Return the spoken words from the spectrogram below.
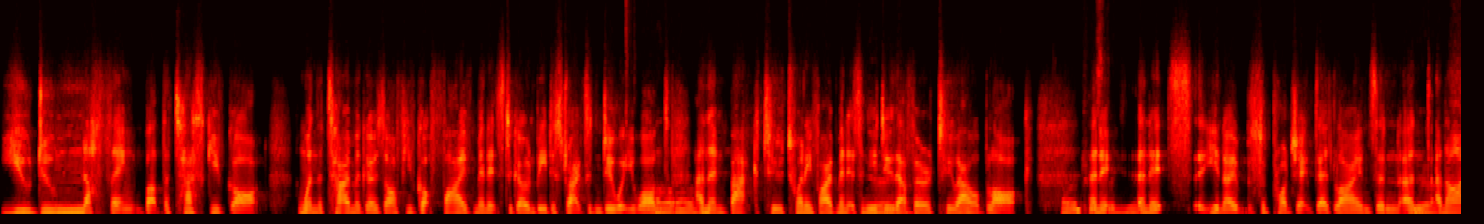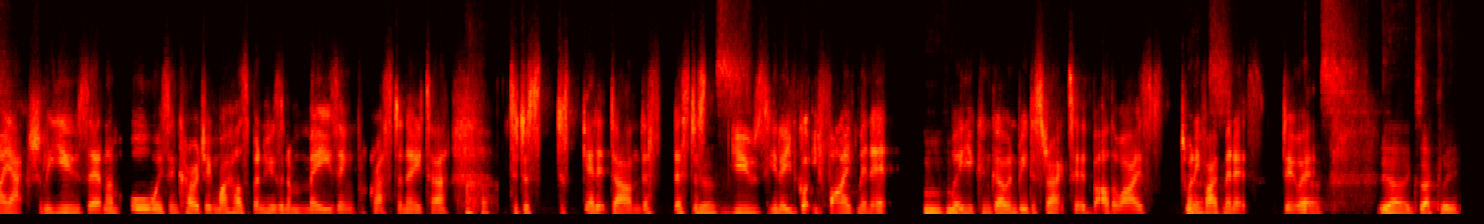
you do nothing but the task you've got. And when the timer goes off, you've got five minutes to go and be distracted and do what you want, oh. and then back to 25 minutes, and yeah. you do that for a two-hour block. Oh, and it yeah. and it's you know for project deadlines, and and yes. and I actually use it, and I'm always encouraging my husband, who's an amazing procrastinator, to just just get it done. Let's, let's just yes. use you know you've got your five minute mm-hmm. where you can go and be distracted, but otherwise 25 yes. minutes do it. Yes yeah exactly.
